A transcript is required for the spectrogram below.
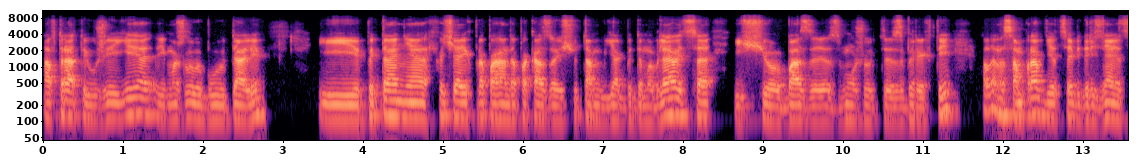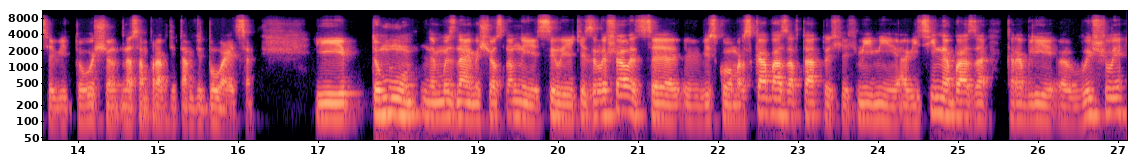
а втрати вже є і, можливо, будуть далі. І питання, хоча їх пропаганда показує, що там якби домовляються і що бази зможуть зберегти, але насамправді це відрізняється від того, що насамправді там відбувається. І тому ми знаємо, що основні сили, які залишали, це військово-морська база в Тартусі, Хміймі авіаційна база, кораблі е, вийшли,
